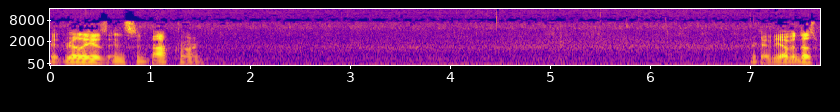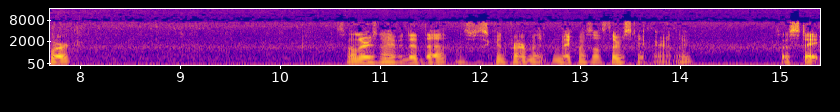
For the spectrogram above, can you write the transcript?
It really is instant popcorn. Okay, the oven does work. The only reason I even did that. Let's just confirm it and make myself thirsty, apparently. So, steak.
